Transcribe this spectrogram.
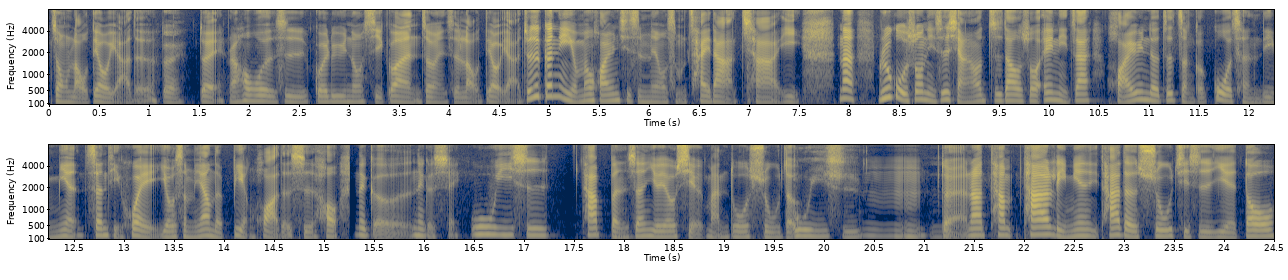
这种老掉牙的，对，对，然后或者是规律运动习惯，这种也是老掉牙，就是跟你有没有怀孕其实没有什么太大的差异。那如果说你是想要知道说，哎，你在怀孕的这整个过程里面，身体会有什么样的变化的时候，那个那个谁，巫医师他本身也有写蛮多书的，巫医师，嗯嗯嗯，对，那他他里面他的书其实也都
